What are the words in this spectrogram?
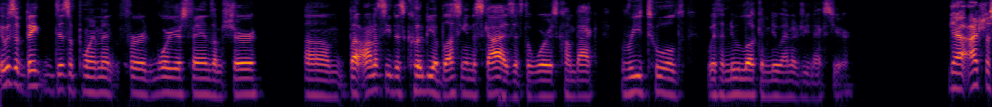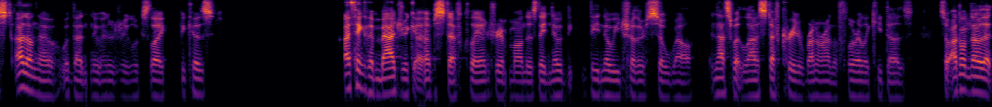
it was a big disappointment for Warriors fans, I'm sure. Um, but honestly, this could be a blessing in disguise if the Warriors come back retooled with a new look and new energy next year. Yeah, I just I don't know what that new energy looks like because I think the magic of Steph Klay and Draymond is they know they know each other so well, and that's what allows Steph Curry to run around the floor like he does. So I don't know that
